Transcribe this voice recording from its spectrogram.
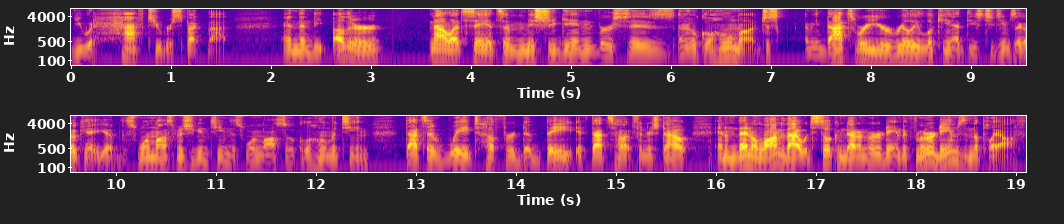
you would have to respect that. And then the other, now let's say it's a Michigan versus an Oklahoma. Just, I mean, that's where you're really looking at these two teams. Like, okay, you have this one loss Michigan team, this one loss Oklahoma team. That's a way tougher debate if that's how it finished out. And then a lot of that would still come down to Notre Dame. If Notre Dame's in the playoff,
